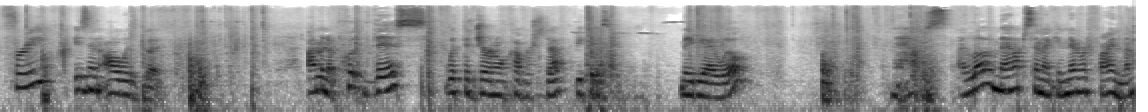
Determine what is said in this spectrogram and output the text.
Free isn't always good. I'm going to put this with the journal cover stuff because maybe I will. Maps. I love maps and I can never find them.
